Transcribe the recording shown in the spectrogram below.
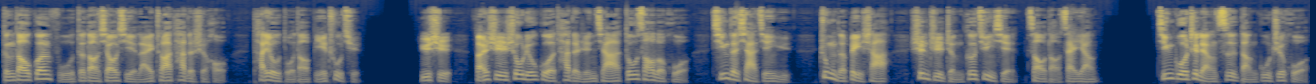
等到官府得到消息来抓他的时候，他又躲到别处去。于是，凡是收留过他的人家都遭了祸，轻的下监狱，重的被杀，甚至整个郡县遭到灾殃。经过这两次党锢之祸，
